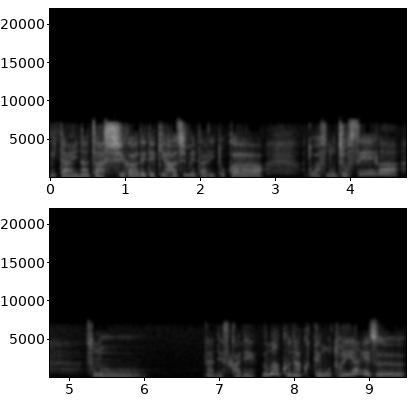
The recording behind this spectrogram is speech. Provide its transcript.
みたいな雑誌が出てき始めたりとか、あとはその女性が、そのなんですかね、うまくなくてもとりあえず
